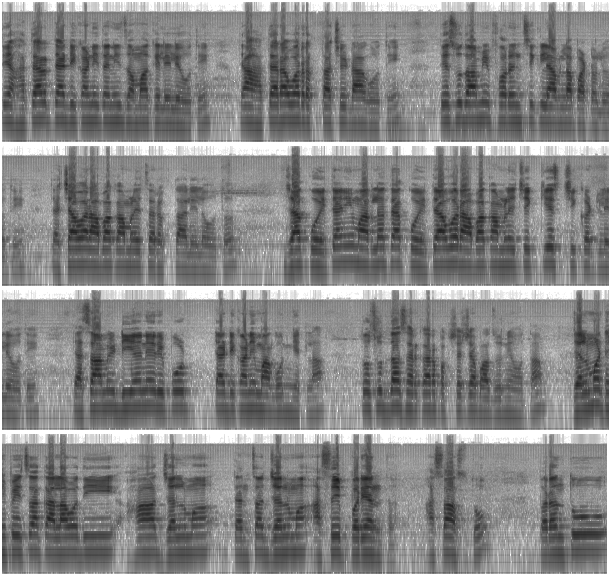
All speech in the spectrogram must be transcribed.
ते हत्यार त्या ठिकाणी त्यांनी जमा केलेले होते. त्या हत्यारावर रक्ताचे डाग होते. ते सुद्धा आम्ही फॉरेन्सिक लॅबला पाठवले होते. त्याच्यावर आबा कांबळेचं रक्त आलेलं होतं. ज्या कोयत्याने मारलं त्या कोयत्यावर आबा कांबळेचे केस चिकटलेले होते. त्याचा आम्ही डी एन ए रिपोर्ट त्या ठिकाणी मागून घेतला. तो सुद्धा सरकार पक्षाच्या बाजूने होता. जन्मठेपेचा कालावधी हा जन्म त्यांचा जन्म असेपर्यंत असा असतो. परंतु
